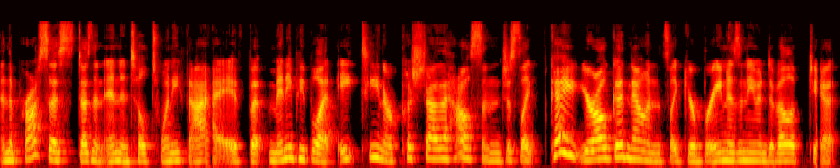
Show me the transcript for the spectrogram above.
And the process doesn't end until 25. But many people at 18 are pushed out of the house and just like, okay, you're all good now. And it's like your brain isn't even developed yet.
